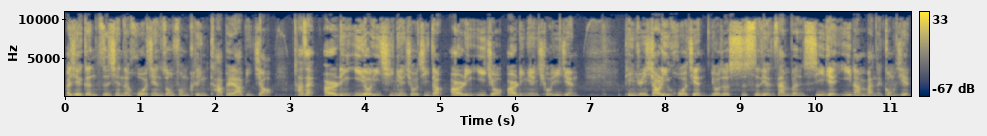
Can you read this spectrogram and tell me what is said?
而且跟之前的火箭中锋 Clint Capela 比较，他在二零一六一七年球季到二零一九二零年球季间，平均效力火箭有着十四点三分、十一点一篮板的贡献。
